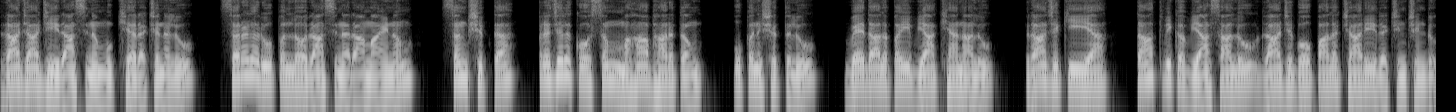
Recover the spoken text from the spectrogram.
రాజాజీ రాసిన ముఖ్య రచనలు సరళ రూపంలో రాసిన రామాయణం సంక్షిప్త ప్రజల కోసం మహాభారతం ఉపనిషత్తులు వేదాలపై వ్యాఖ్యానాలు రాజకీయ తాత్విక వ్యాసాలు రాజగోపాలచారి రచించిండు.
